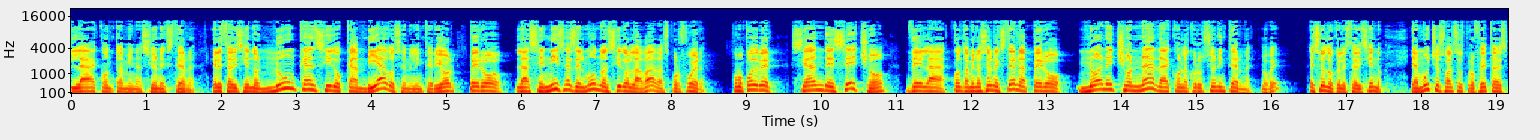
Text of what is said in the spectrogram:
la contaminación externa. Él está diciendo, nunca han sido cambiados en el interior, pero las cenizas del mundo han sido lavadas por fuera. Como puede ver, se han deshecho de la contaminación externa, pero no han hecho nada con la corrupción interna. ¿Lo ve? Eso es lo que él está diciendo. Y hay muchos falsos profetas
